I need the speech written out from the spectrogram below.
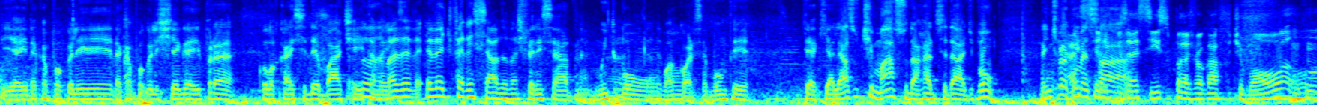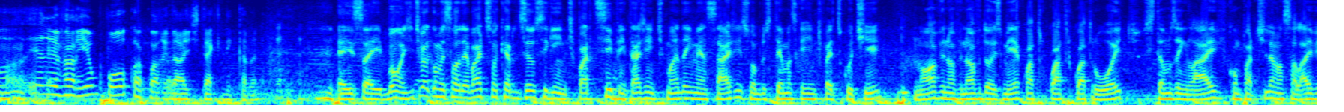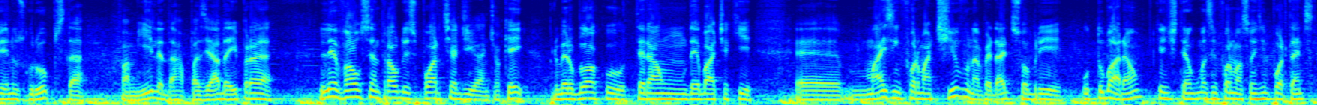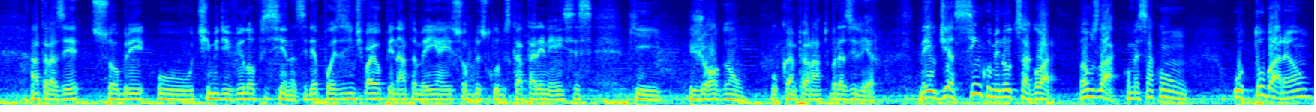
E aí daqui a pouco ele, daqui a pouco ele chega aí para colocar esse debate aí também. Mas ele, ele, é diferenciado, né? Diferenciado, né? Muito é, bom o Acorce, é bom ter ter aqui. Aliás, o timaço da Rádio Cidade. Bom, a gente vai começar. Se ele fizesse isso para jogar futebol, elevaria um pouco a qualidade técnica, né? É isso aí. Bom, a gente vai começar o debate, só quero dizer o seguinte: participem, tá, gente? Mandem mensagem sobre os temas que a gente vai discutir. 999264448. Estamos em live. Compartilha a nossa live aí nos grupos da família, da rapaziada aí para levar o Central do Esporte adiante, ok? Primeiro bloco terá um debate aqui é, mais informativo, na verdade, sobre o Tubarão, que a gente tem algumas informações importantes a trazer sobre o time de Vila Oficinas. E depois a gente vai opinar também aí sobre os clubes catarinenses que jogam o Campeonato Brasileiro. Meio-dia, cinco minutos agora. Vamos lá, começar com o Tubarão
